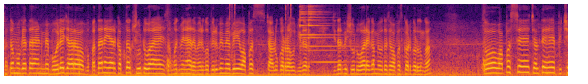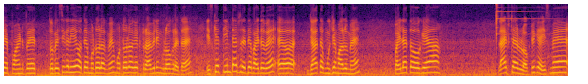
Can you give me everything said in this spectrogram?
ख़त्म हो गया था एंड मैं बोले जा रहा हूँ। पता नहीं यार कब तक शूट हुआ है, समझ में नहीं आ रहा। मेरे को फिर भी मैं अभी वापस चालू कर रहा हूँ, जिधर जिधर भी शूट हुआ रहेगा, मैं उधर से वापस कट कर दूँगा। तो वापस से चलते हैं पीछे पॉइंट पे। तो बेसिकली ये होता है मोटोलॉग में। मोटोलॉग एक ट्रैवलिंग ब्लॉग रहता है। इसके तीन टाइप्स रहते हैं बाय द वे जहाँ तक मुझे मालूम है, पहला तो हो गया लाइफ स्टाइल ब्लॉग ठीक है? इसमें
